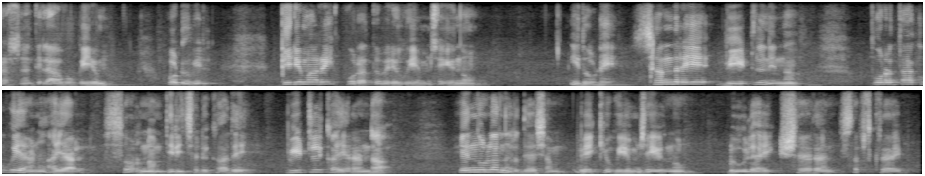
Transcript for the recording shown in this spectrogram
പ്രശ്നത്തിലാവുകയും ഒടുവിൽ തിരിമറി പുറത്തു വരികയും ചെയ്യുന്നു. ഇതോടെ ചന്ദ്രയെ വീട്ടിൽ നിന്ന് പുറത്താക്കുകയാണ് അയാൾ. സ്വർണം തിരിച്ചെടുക്കാതെ വീട്ടിൽ കയറണ്ട എന്നുള്ള നിർദ്ദേശം വയ്ക്കുകയും ചെയ്യുന്നു. Do like share and subscribe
